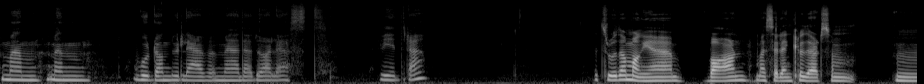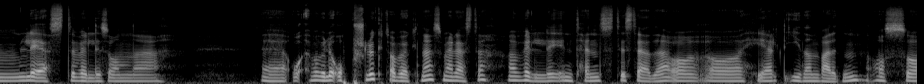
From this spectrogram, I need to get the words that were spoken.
men, men hvordan du lever med det du har lest videre. Jeg tror det er mange barn, meg selv inkludert, som mm, leste veldig sånn eh, eh, Jeg var veldig oppslukt av bøkene som jeg leste. Jeg var veldig intens til stede og, og helt i den verden. Og så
